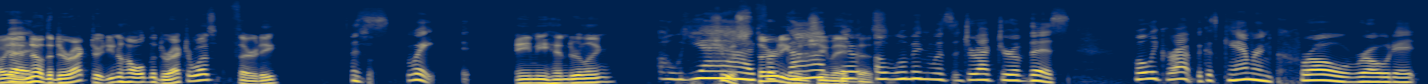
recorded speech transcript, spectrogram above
oh yeah, no, the director. Do you know how old the director was? Thirty. It's, wait. Amy Heckerling. Oh yeah, she was 30 when she made this. A woman was the director of this. Holy crap! Because Cameron Crowe wrote it.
